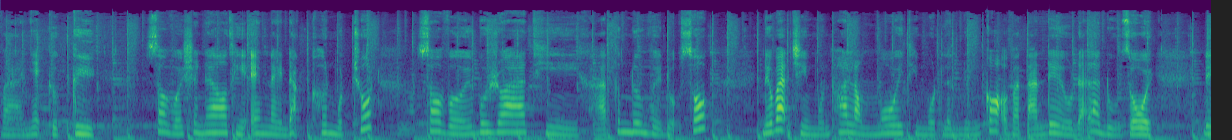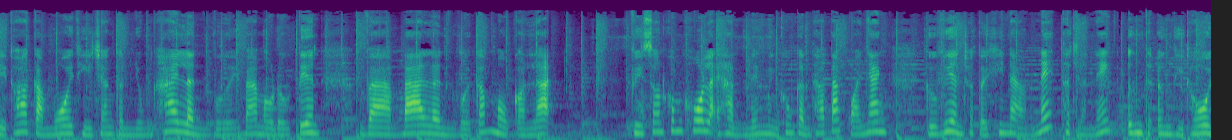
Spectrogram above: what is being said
và nhẹ cực kỳ. So với Chanel thì em này đặc hơn một chút. So với Bourjois thì khá tương đương về độ xốp. Nếu bạn chỉ muốn thoa lòng môi thì một lần nhúng cọ và tán đều đã là đủ rồi. Để thoa cả môi thì Trang cần nhúng hai lần với ba màu đầu tiên Và ba lần với các màu còn lại. Vì son không khô lại hẳn nên mình không cần thao tác quá nhanh. Cứ viền cho tới khi nào nét thật là nét, ưng thật ưng thì thôi.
